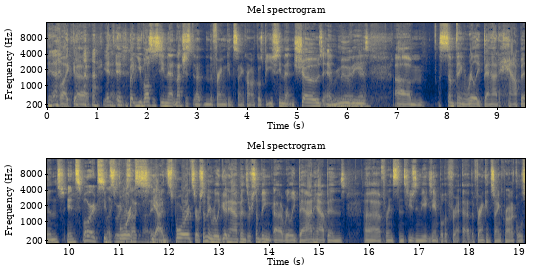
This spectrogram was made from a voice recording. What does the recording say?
yeah. Like, uh, and, and but you've also seen that not just uh, in the Frankenstein Chronicles, but you've seen that in shows and Everywhere, movies. Um, something really bad happens In sports, in like we were just talking sports, about, yeah. in sports, or something really good happens, or something uh, really bad happens. Uh, for instance, using the example of the, Fra- uh, the Frankenstein Chronicles,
